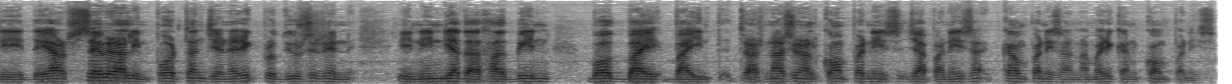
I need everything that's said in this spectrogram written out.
the, there are several important generic producers in, in India that have been bought by, by transnational companies, Japanese companies and American companies.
